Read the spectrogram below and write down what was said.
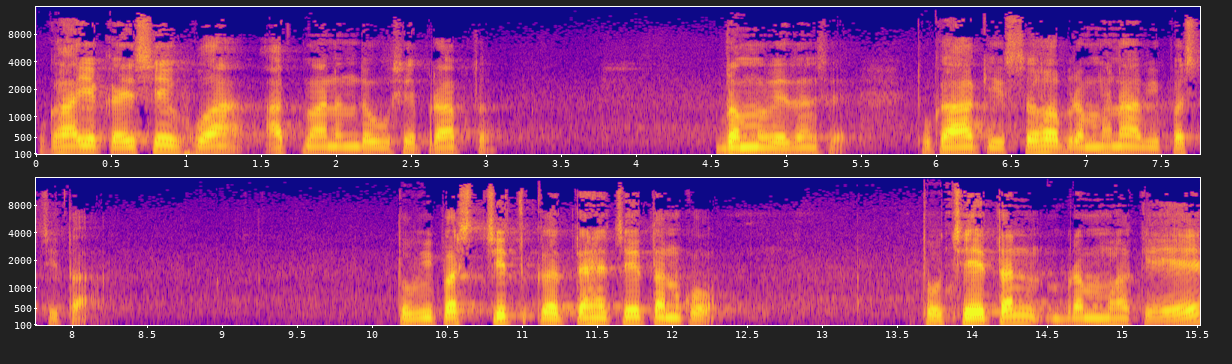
तो कहा यह कैसे हुआ? आत्मानंद उसे प्राप्त ब्रह्म वेदन से। तो कहा कि सह ब्रह्मणा विपश्चिता। तो विपश्चित कहते हैं चेतन को। तो चेतन ब्रह्म के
